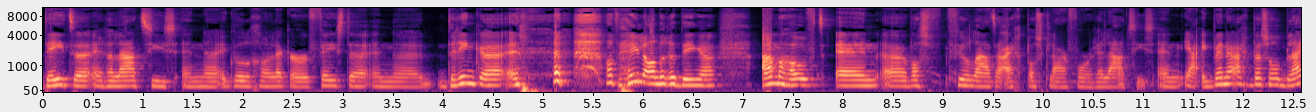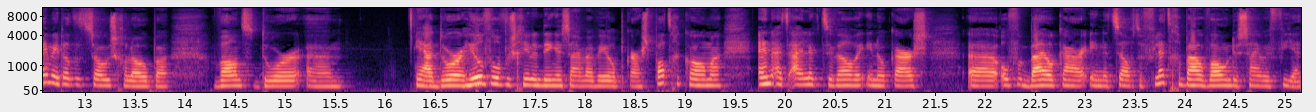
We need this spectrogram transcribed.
daten en relaties. En uh, ik wilde gewoon lekker feesten en uh, drinken en had hele andere dingen aan mijn hoofd. En was veel later eigenlijk pas klaar voor relaties. En ja, ik ben er eigenlijk best wel blij mee dat het zo is gelopen. Want door ja, door heel veel verschillende dingen zijn wij weer op elkaars pad gekomen. En uiteindelijk, terwijl we in elkaars, uh, of we bij elkaar in hetzelfde flatgebouw woonden, zijn we via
